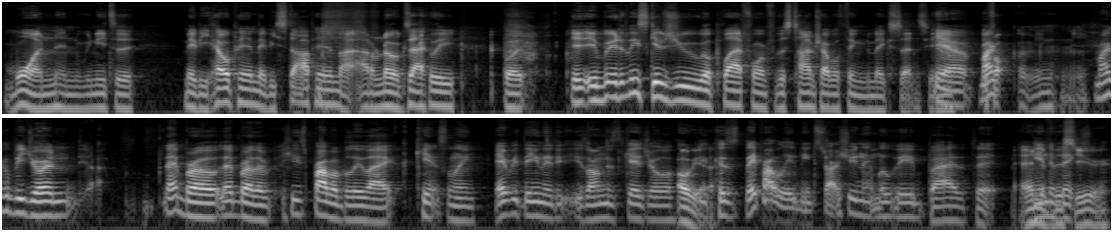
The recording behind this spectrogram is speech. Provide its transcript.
one, and we need to maybe help him, maybe stop him. I, I don't know exactly, but. It, it, it at least gives you a platform for this time travel thing to make sense. You know? Yeah, all- I mean, yeah. Michael B. Jordan, that bro, that brother, he's probably like canceling everything that is on the schedule. Oh, yeah. because they probably need to start shooting that movie by the End end, of of, this next year.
